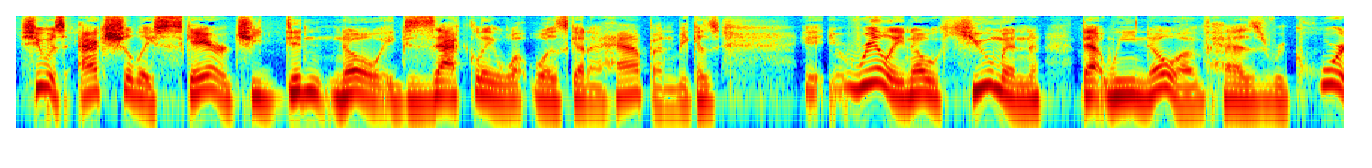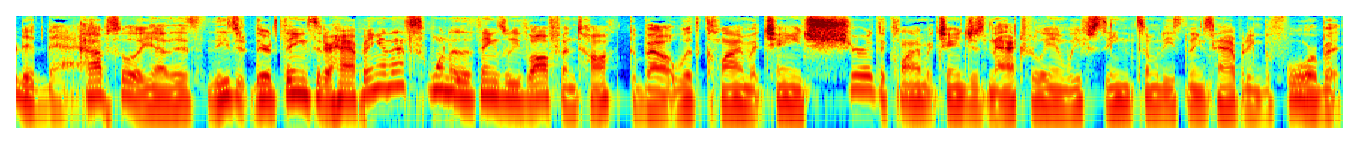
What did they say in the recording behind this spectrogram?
she was actually scared. She didn't know exactly what was going to happen because really no human that we know of has recorded that. Absolutely, yeah. This, these are there are things that are happening, and that's one of the things we've often talked about with climate change. Sure, the climate changes naturally, and we've seen some of these things happening before, but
